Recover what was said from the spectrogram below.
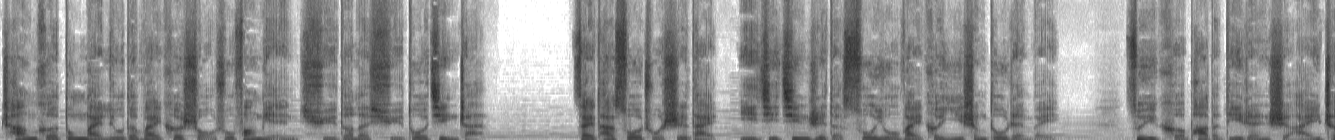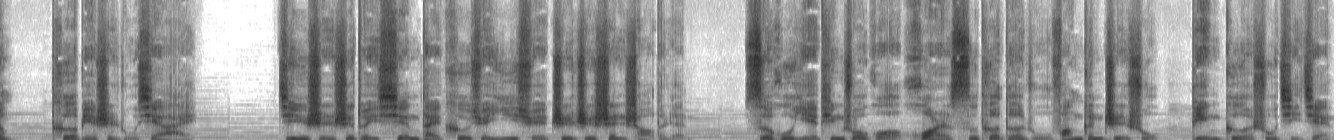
肠和动脉瘤的外科手术方面取得了许多进展。在他所处时代以及今日的所有外科医生都认为，最可怕的敌人是癌症，特别是乳腺癌。即使是对现代科学医学知之甚少的人，似乎也听说过霍尔斯特德乳房根治术，并各抒己见。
